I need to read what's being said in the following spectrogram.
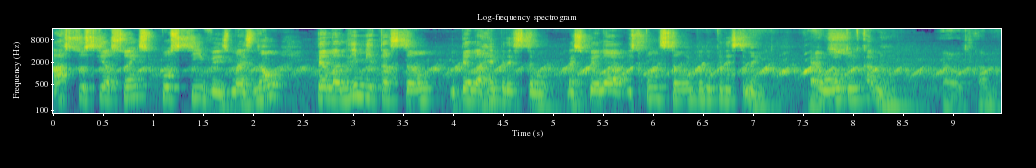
associações possíveis, mas não pela limitação e pela repressão, mas pela expansão e pelo crescimento. É outro caminho. É outro caminho.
